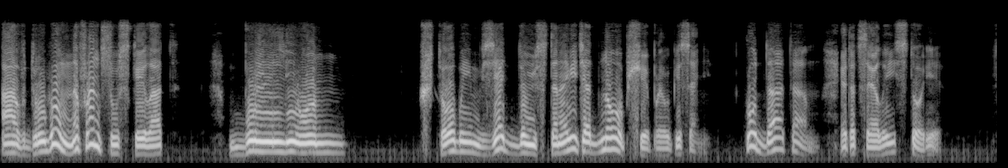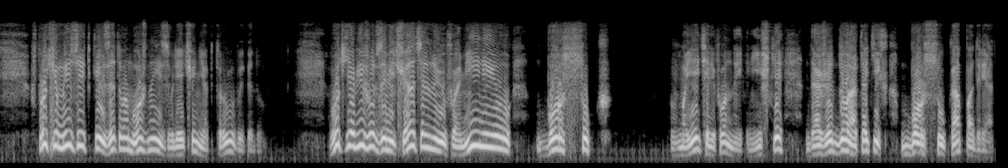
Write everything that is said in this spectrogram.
а в другом на французский лад — Бульон. Чтобы им взять да установить одно общее правописание. Куда там? Это целая история. Впрочем, изредка из этого можно извлечь и некоторую выгоду. Вот я вижу замечательную фамилию Борсук. В моей телефонной книжке даже два таких Борсука подряд.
